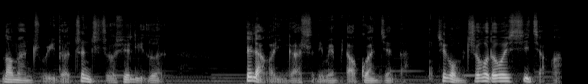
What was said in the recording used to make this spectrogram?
浪漫主义的政治哲学理论，这两个应该是里面比较关键的。这个我们之后都会细讲啊。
